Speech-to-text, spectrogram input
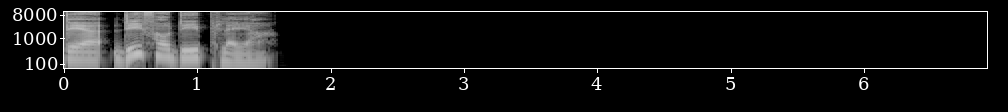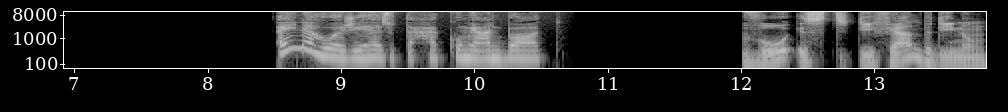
Der DVD-Player. أين هو جهاز التحكم عن بعد؟ Wo ist die Fernbedienung?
